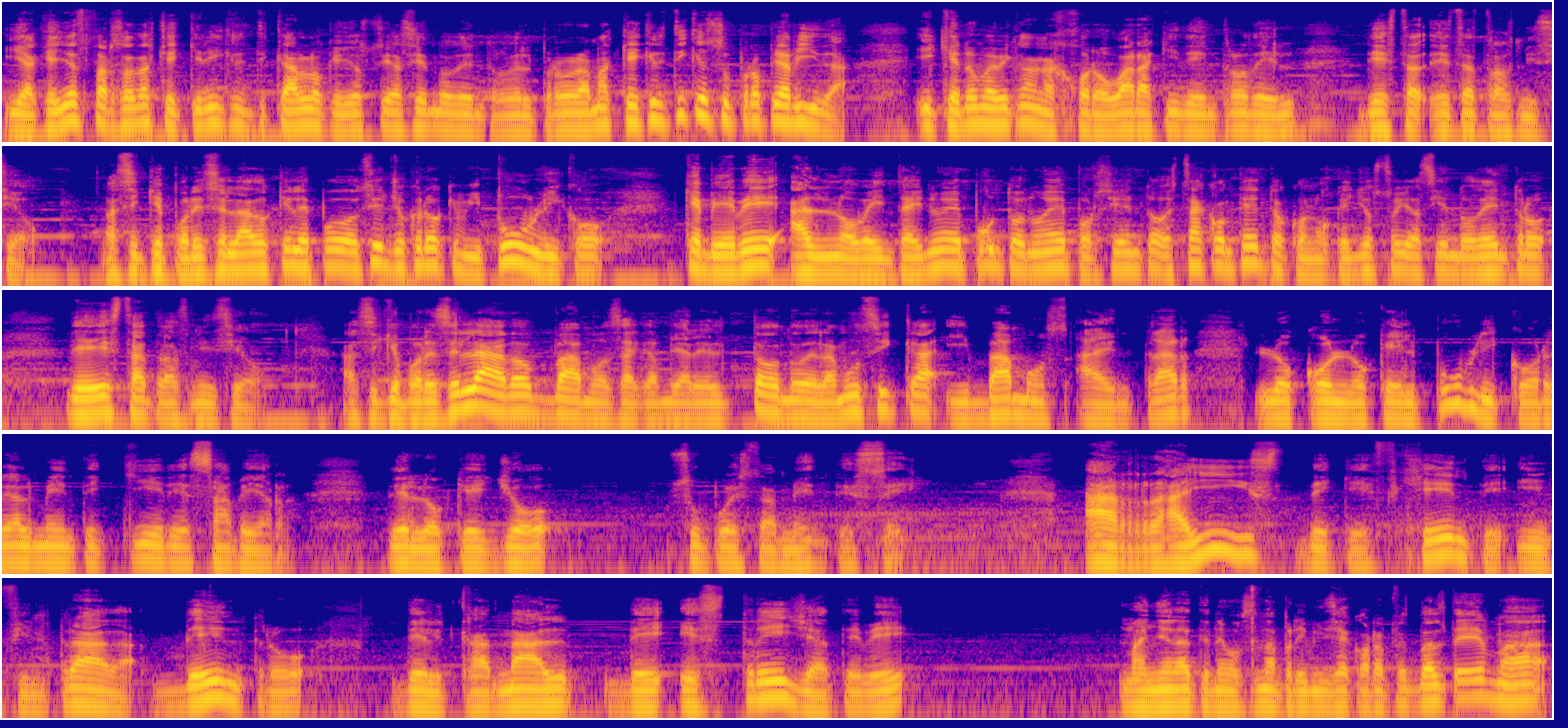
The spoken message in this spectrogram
Y aquellas personas que quieren criticar lo que yo estoy haciendo dentro del programa, que critiquen su propia vida y que no me vengan a jorobar aquí dentro de, de, esta, transmisión. Así que por ese lado, ¿qué le puedo decir? Yo creo que mi público, que me ve al 99.9%, está contento con lo que yo estoy haciendo dentro de esta transmisión. Así que por ese lado vamos a cambiar el tono de la música y vamos a entrar lo, con lo que el público realmente quiere saber de lo que yo supuestamente sé. A raíz de que gente infiltrada dentro del canal de Estrella TV, mañana tenemos una primicia con respecto al tema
